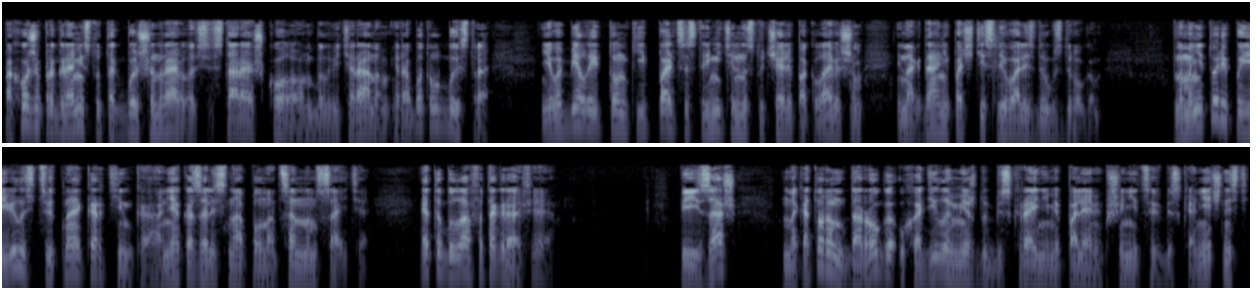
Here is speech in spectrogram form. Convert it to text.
Похоже, программисту так больше нравилось. Старая школа, он был ветераном и работал быстро. Его белые тонкие пальцы стремительно стучали по клавишам, иногда они почти сливались друг с другом. На мониторе появилась цветная картинка, они оказались на полноценном сайте. Это была фотография. Пейзаж — на котором дорога уходила между бескрайними полями пшеницы в бесконечность,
